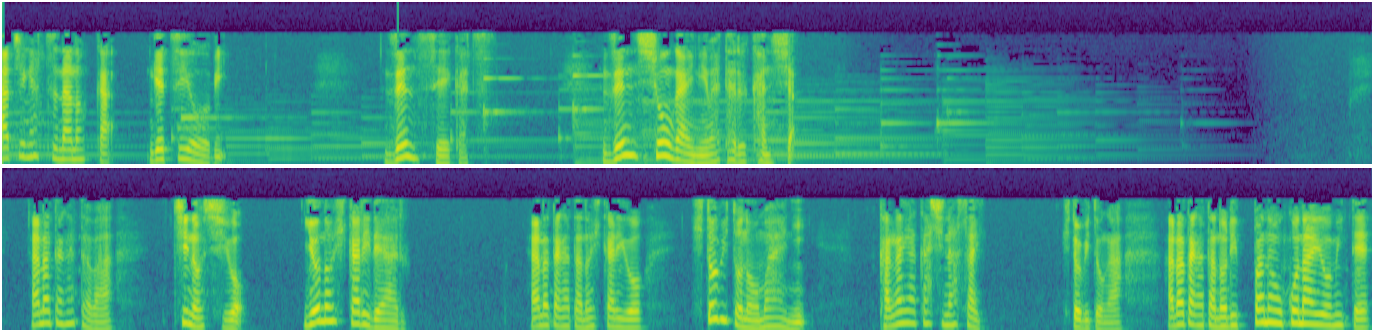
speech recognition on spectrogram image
8月7日月曜日。全生活。全生涯にわたる感謝。あなた方は地の塩、世の光である。あなた方の光を人々の前に輝かしなさい。人々があなた方の立派な行いを見て、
